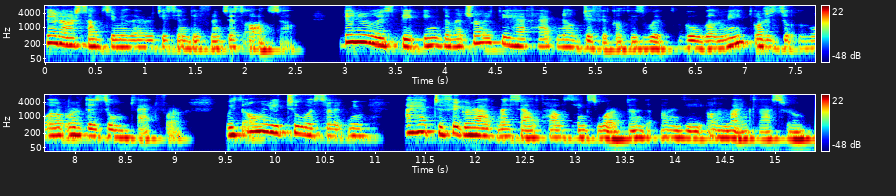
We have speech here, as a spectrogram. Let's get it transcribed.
there are some similarities and differences also. Generally speaking, the majority have had no difficulties with Google Meet or, or, the Zoom platform, with only two asserting, I had to figure out myself how things worked on the, on the online classroom.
